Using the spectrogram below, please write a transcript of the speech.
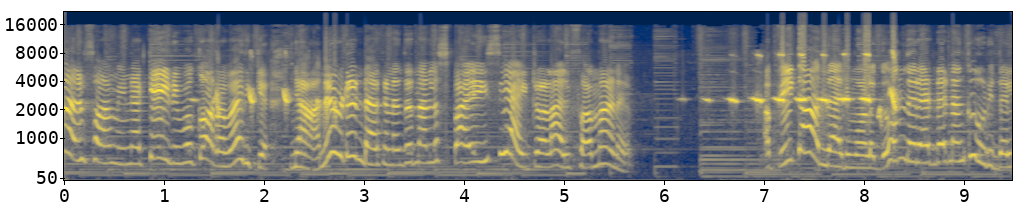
അൽഫാമിനൊക്കെ എരിവ് കുറവായിരിക്കും. ഞാൻ ഇവിടെ ഉണ്ടാക്കുന്നത് നല്ല സ്പൈസി ആയിട്ടുള്ള അൽഫാമാണ്. അപ്പൊ ഈ കാന്താരി മുളക് ഒന്ന് രണ്ടെണ്ണം കൂടുതൽ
